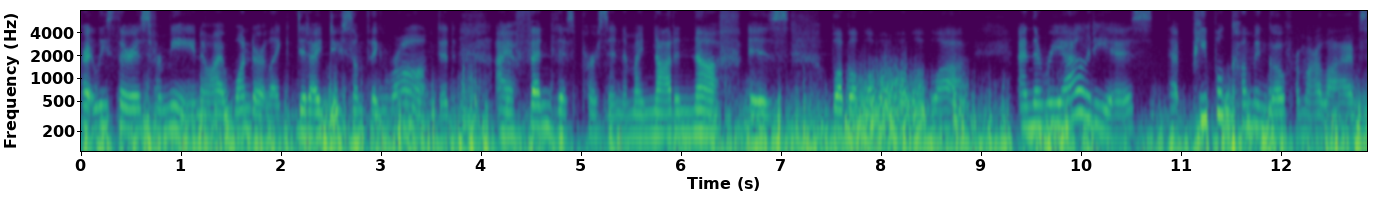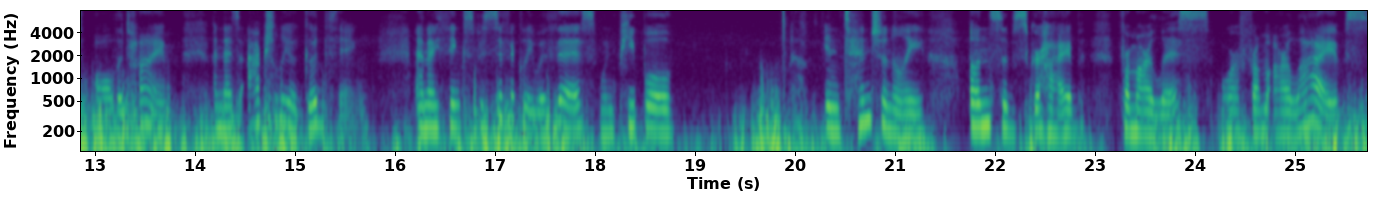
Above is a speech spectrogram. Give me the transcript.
or at least there is for me. You know i wonder like did i do something wrong? Did i offend this person? Am i not enough? Is blah blah blah blah blah blah blah. And the reality is that people come and go from our lives all the time and that's actually a good thing. And i think specifically with this when people intentionally unsubscribe from our lists or from our lives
